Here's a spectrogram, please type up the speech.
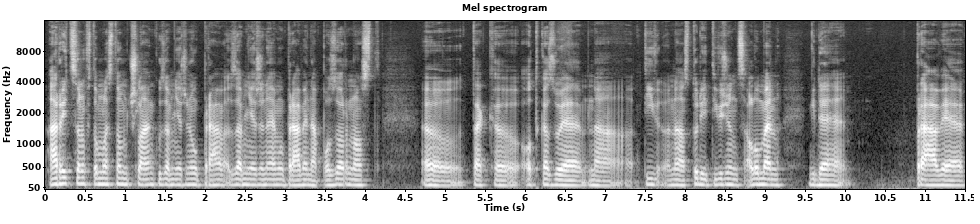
A Ritson v tomhle tom článku zaměřenou práv, zaměřenému právě na pozornost tak eh, odkazuje na, na studii T-Visions a Lumen, kde právě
